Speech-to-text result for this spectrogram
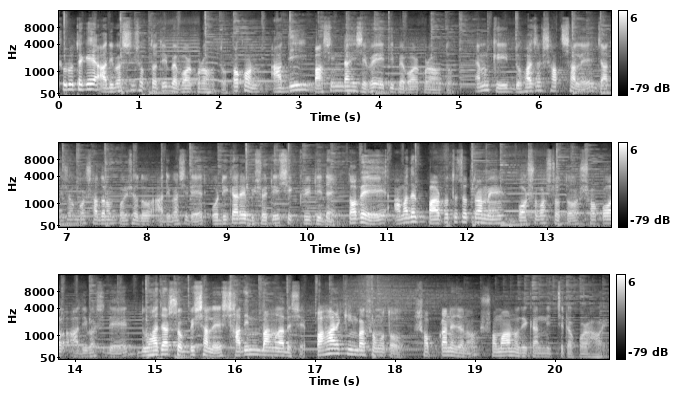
শুরু থেকে আদিবাসী শব্দটি ব্যবহার করা হতো। তখন আদি বাসিন্দা হিসেবে এটি ব্যবহার করা হতো। এমনকি দু হাজার সাত সালে জাতিসংঘ সাধারণ পরিষদও আদিবাসীদের অধিকারের বিষয়টি স্বীকৃতি দেয়। তবে আমাদের পার্বত্য চট্টগ্রামে বসবাসরত সকল আদিবাসীদের দু হাজার চব্বিশ সালে স্বাধীন বাংলাদেশে পাহাড় কিংবা সমতল সবখানে যেন সমান অধিকার নিশ্চিত করা হয়।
